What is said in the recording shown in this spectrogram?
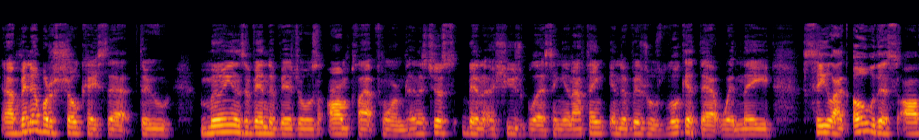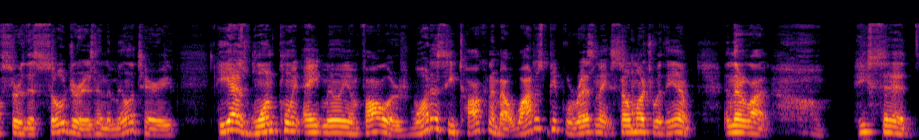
And i've been able to showcase that through millions of individuals on platforms and it's just been a huge blessing. And i think individuals look at that when they see like oh this officer this soldier is in the military he has 1.8 million followers. What is he talking about? Why does people resonate so much with him? And they're like, oh, he said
